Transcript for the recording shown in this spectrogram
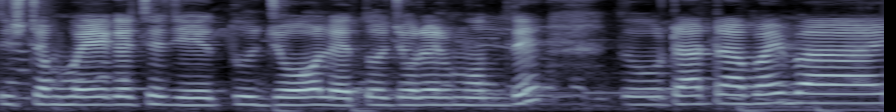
সিস্টেম হয়ে গেছে যেহেতু জল এত জলের মধ্যে। তো টাটা বাই বাই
